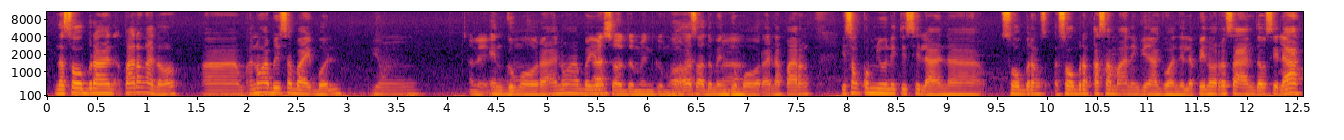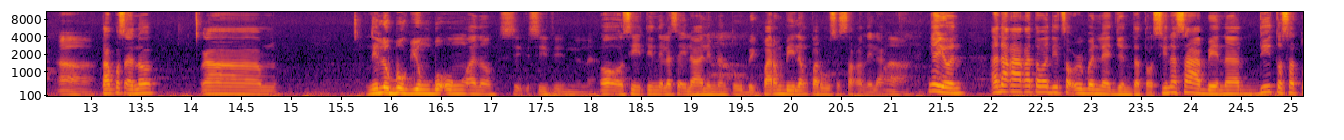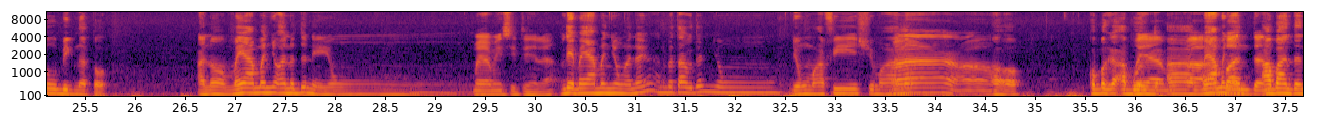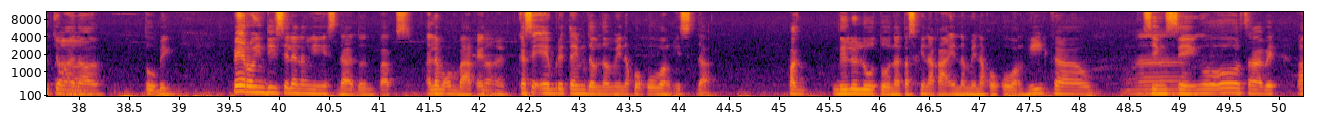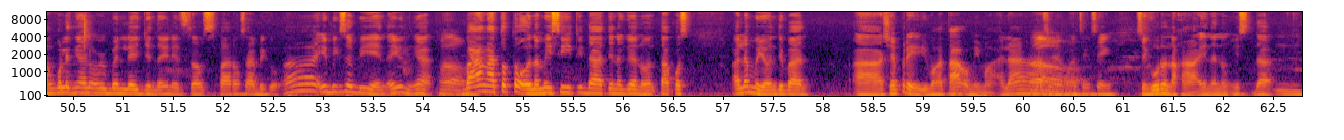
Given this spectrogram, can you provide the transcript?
nasobrahan, parang ano, um, ano nga ba yung sa Bible? Yung Ano yun? and Gomorrah. Ano nga ba yun? Ah, Sodom and Oo, Gomorrah. Sodom and Ah. Gomorrah na parang isang community sila na sobrang sobrang kasamaan yung ginagawa nila. Pinorasahan daw sila. Ah, Tapos ano, um, nilubog yung buong ano, si- city nila. oo, city nila sa ilalim ng tubig. Parang bilang parusa sa kanila. Ah. Ngayon, ang nakakatawa dito sa urban legend na to, sinasabi na dito sa tubig na to, ano, mayaman yung ano dun eh, yung Mayaming city nila. hindi, mayaman yung ano, yun, ano ba tawag dun? Yung yung mga fish, yung mga ano, Ah, oo. Oo. Kumbaga abund, ah, ah, mayaman yung abundant. abundant yung Ah. ano, tubig. Pero hindi sila nangingisda doon, Paps. Alam mo kung bakit? Bakit? Kasi every time daw na may nakukuwang isda, pag niluluto na, tapos kinakain na may nakukuwang hikaw, Ah. sing-sing, oo, sabi. Ang kulit nga ng urban legend na yun, it's tapos parang sabi ko, ah, ibig sabihin, ayun nga. Oo. Baka nga totoo na may city dati na ganun, tapos, alam mo yun, di ba, ah, syempre, yung mga tao, may mga alahas, Oo. may mga sing-sing. Siguro nakain na ng isda Mm.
